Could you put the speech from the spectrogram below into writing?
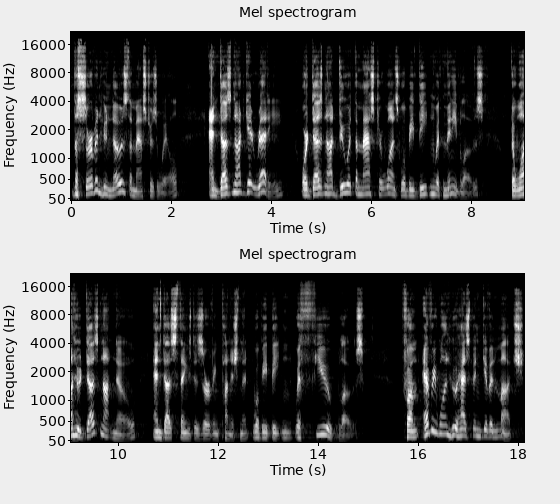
the servant who knows the master's will and does not get ready or does not do what the master wants will be beaten with many blows. The one who does not know and does things deserving punishment will be beaten with few blows. From everyone who has been given much,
